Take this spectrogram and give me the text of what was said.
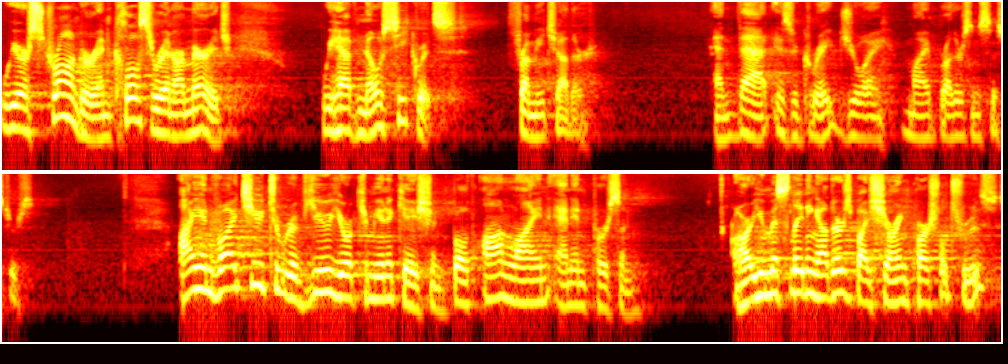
we are stronger and closer in our marriage. We have no secrets from each other. And that is a great joy, my brothers and sisters. I invite you to review your communication, both online and in person. Are you misleading others by sharing partial truths?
